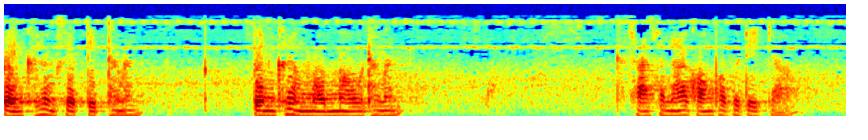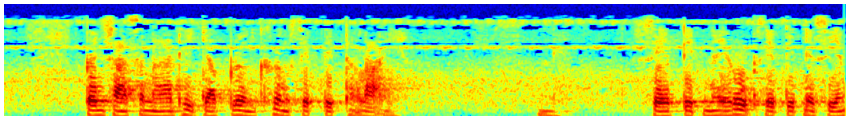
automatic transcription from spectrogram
เป็นเครื่องเสพติดทั้งนั้น เป็นเครื่องเมาเมาทั้งนั้น ศาสนาของพระพุทธเจ้า เป็นศาสนาที่จะเปลื้องเครื่องเสพติดทั้งหลาย เสพติดในรูป เสพติดในเสียง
